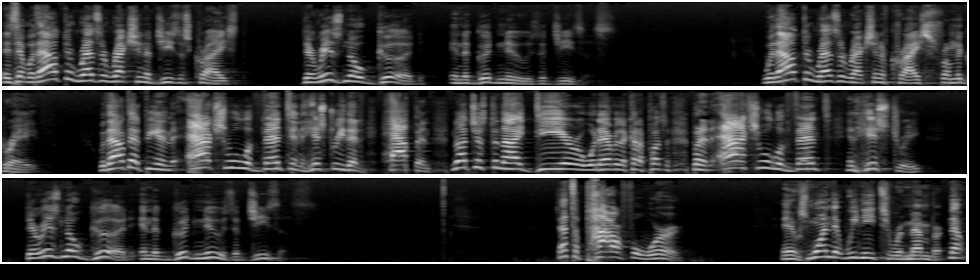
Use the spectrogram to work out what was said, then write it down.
is that without the resurrection of Jesus Christ, there is no good in the good news of Jesus. Without the resurrection of Christ from the grave, without that being an actual event in history that happened, not just an idea or whatever that kind of puts it, but an actual event in history, there is no good in the good news of Jesus. That's a powerful word. And it's one that we need to remember. Now,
